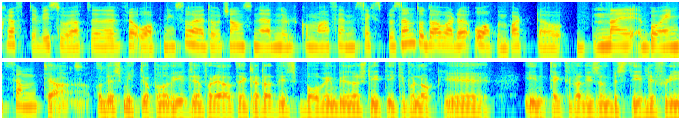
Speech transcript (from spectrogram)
kraftig. Vi så jo at eh, fra åpning så var Dow Jones ned 0,56% og da var det åpenbart Dow, nei, Boeing som tynget. Ja, og det smitter jo på Norwegian. for det er klart at Hvis Boeing begynner å slite, ikke får nok uh, inntekter fra de som bestiller fly,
